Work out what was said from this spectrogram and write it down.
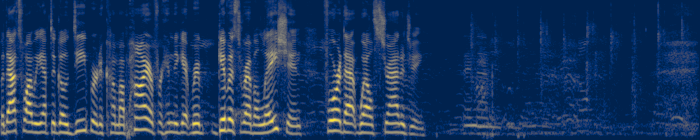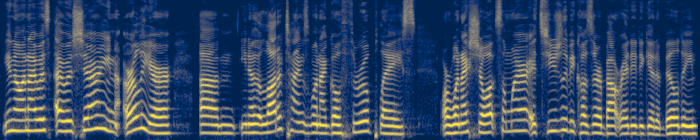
But that's why we have to go deeper to come up higher for him to get give us revelation for that wealth strategy. Amen. You know, and I was, I was sharing earlier, um, you know, a lot of times when I go through a place, or when I show up somewhere, it's usually because they're about ready to get a building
